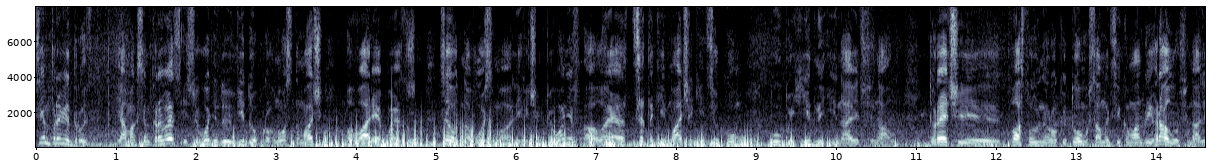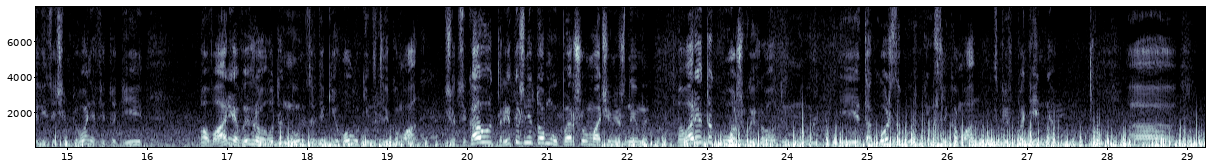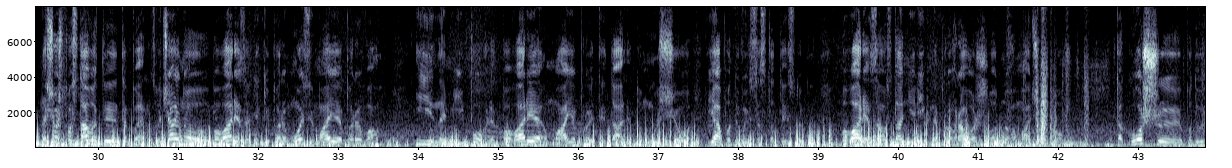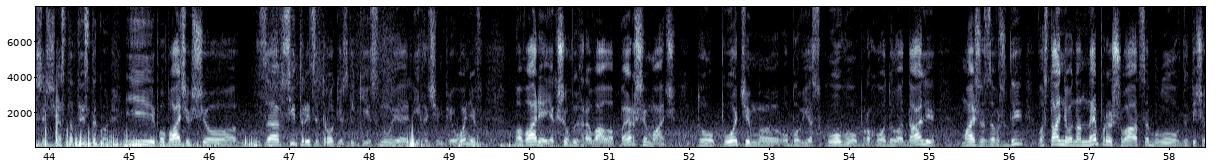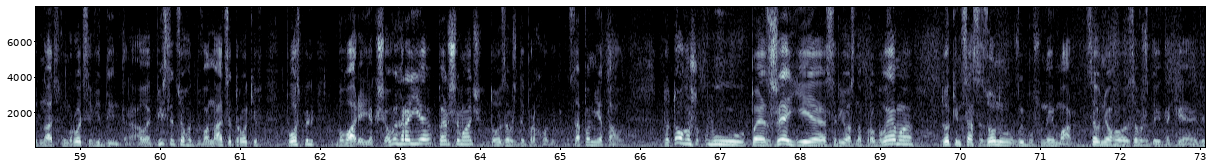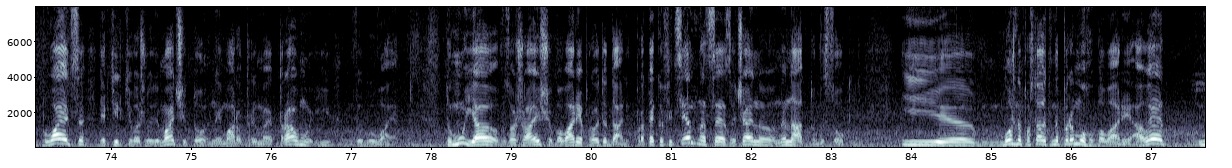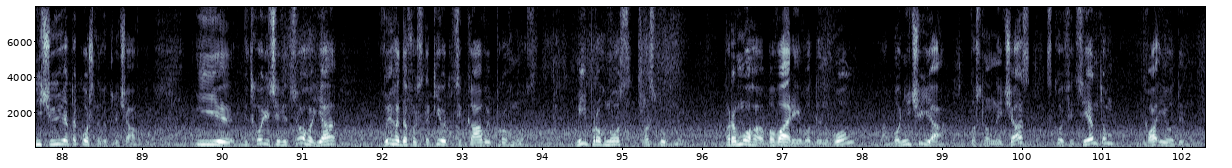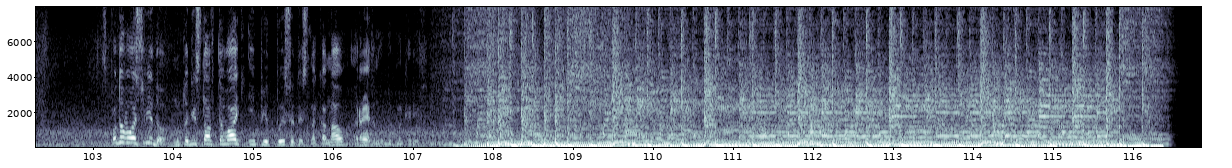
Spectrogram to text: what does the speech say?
Всім привіт, друзі! Я Максим Кравець і сьогодні даю відеопрогноз на матч Баварія ПСЖ. Це одна восьма Ліги Чемпіонів, але це такий матч, який цілком був би гідний і навіть фіналу. До речі, два з половиною роки тому саме ці команди і грали у фіналі Лізі Чемпіонів, і тоді Баварія виграла 1-0 завдяки голу кінської команди. Що цікаво, три тижні тому у першому матчі між ними Баварія також виграла 1-0 і також забув що ж поставити тепер? Звичайно, Баварія завдяки перемозі має перевагу. І, на мій погляд, Баварія має пройти далі, тому що я подивився статистику. Баварія за останній рік не програла жодного матчу. Також е, подивився ще статистику і побачив, що за всі 30 років, скільки існує Ліга Чемпіонів, Баварія, якщо вигравала перший матч, то потім е, обов'язково проходила далі. Майже завжди. Востаннє вона не пройшла. Це було в 2011 році від Інтера. Але після цього 12 років поспіль Баварія, якщо виграє перший матч, то завжди проходить. Запам'ятали. До того ж, у ПСЖ є серйозна проблема. До кінця сезону вибув Неймар. Це у нього завжди таке відбувається. Як тільки важливі матчі, то Неймар отримає травму і вибуває. Тому я вважаю, що Баварія пройде далі. Проте коефіцієнт на це, звичайно, не надто високий. І е, можна поставити на перемогу Баварії, але нічию я також не виключав. І відходячи від цього, я вигадав ось такий от цікавий прогноз. Мій прогноз наступний: перемога Баварії в один гол або нічия в основний час з коефіцієнтом 2,1. Сподобалось відео? Ну тоді ставте лайк і підписуйтесь на канал рейтингу букмекерів.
